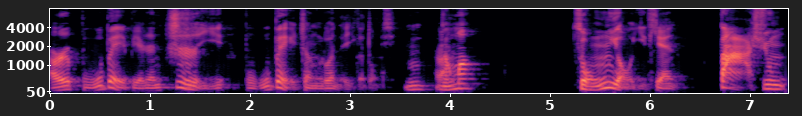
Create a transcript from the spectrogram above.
而不被别人质疑、不被争论的一个东西？嗯，能吗？总有一天，大胸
